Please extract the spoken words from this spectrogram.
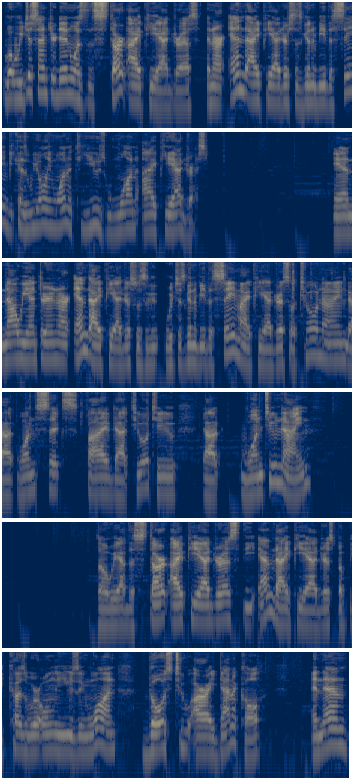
what we just entered in was the start IP address, and our end IP address is going to be the same because we only wanted to use one IP address. And now we enter in our end IP address, which is going to be the same IP address, so 209.165.202.129. 129. So we have the start IP address, the end IP address, but because we're only using one, those two are identical. And then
